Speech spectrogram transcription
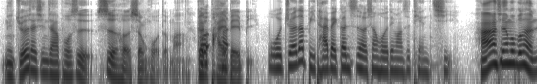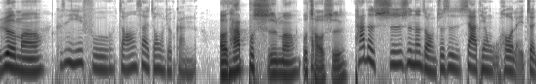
你觉得在新加坡是适合生活的吗？跟台北比？我觉得比台北更适合生活的地方是天气。啊，新加坡不是很热吗？可是你衣服早上晒，中午就干了。哦，它不湿吗？不潮湿，它的湿是那种就是夏天午后雷阵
